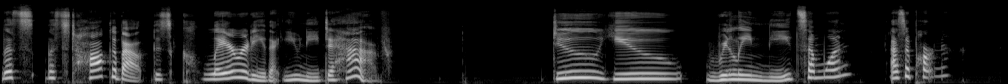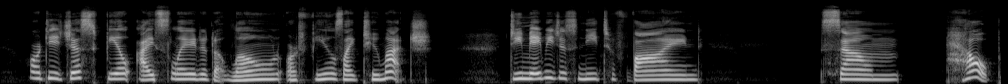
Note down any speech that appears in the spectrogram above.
Let's let's talk about this clarity that you need to have. Do you really need someone? as a partner? Or do you just feel isolated, alone, or feels like too much? Do you maybe just need to find some help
